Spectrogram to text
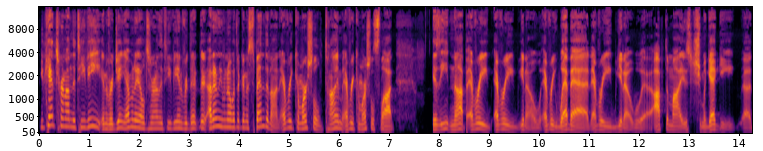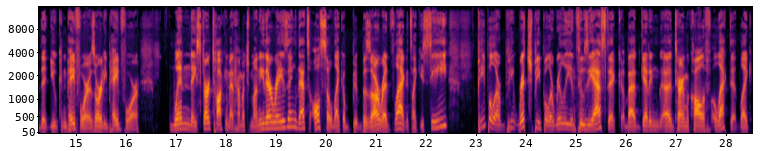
You can't turn on the TV in Virginia. You haven't been able to turn on the TV in Virginia. I don't even know what they're going to spend it on. Every commercial time, every commercial slot is eaten up. Every every you know every web ad, every you know optimized schmagegi uh, that you can pay for is already paid for. When they start talking about how much money they're raising, that's also like a b- bizarre red flag. It's like you see, people are rich people are really enthusiastic about getting uh, Terry McAuliffe elected. Like,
